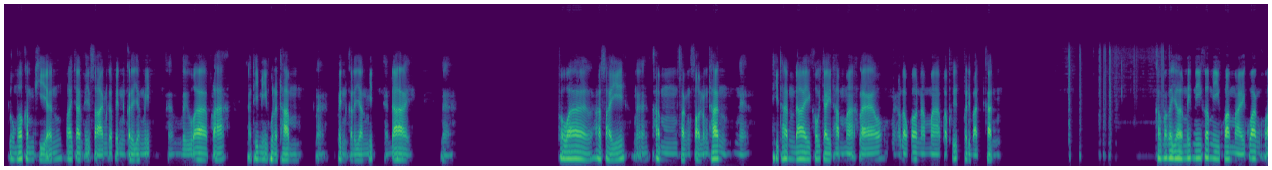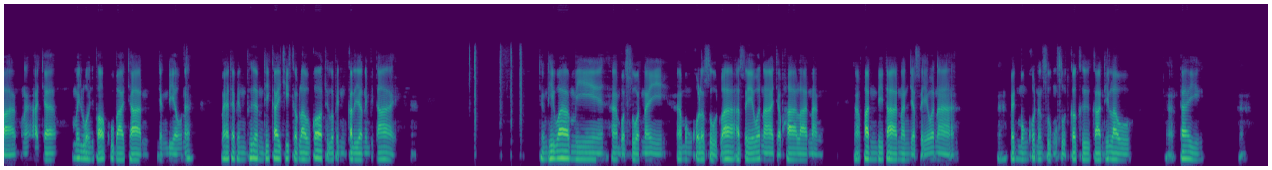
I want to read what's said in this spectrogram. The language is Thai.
หลวงพ่อคำเขียนพระอาจารย์ไพศาลก็เป็นกัลยาณมิตรนะหรือว่าพระที่มีคุณธรรมนะเป็นกัลยาณมิตรนะได้นะ เพราะว่าอาศัยนะคำสั่งสอนของท่านนะที่ท่านได้เข้าใจธรรมะแล้วนะเราก็นำมาประพฤติปฏิบัติกันคำว่ากยามิตรนี้ก็มีความหมายกว้างขวางนะอาจจะไม่รวมเฉพาะครูบาอาจารย์อย่างเดียวนะแม้แต่เป็นเพื่อนที่ใกล้ชิดกับเราก็ถือว่าเป็นกัลยาณมิตรได้อย่างที่ว่ามีบทสวดใน มงคลสูตรว่าอเสวนาจะพาลานังปันดิตานันจะเสวนา เป็นมงคลอันสูงสุดก็คือการที่เราได้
